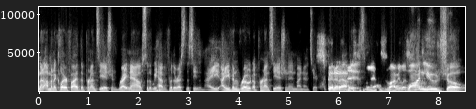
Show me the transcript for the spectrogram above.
gonna, I'm gonna clarify the pronunciation right now so that we have it for the rest of the season. I, I even wrote a pronunciation in my notes here. Spit it out. This is, why- this is why we listen. Guan Yu Zhou.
